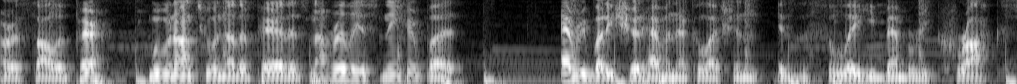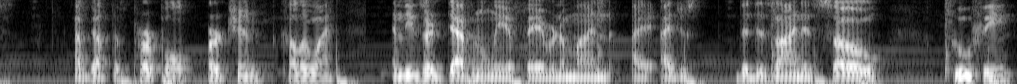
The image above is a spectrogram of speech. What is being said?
are a solid pair. Moving on to another pair that's not really a sneaker, but everybody should have in their collection is the Salehe Bembury Crocs. I've got the purple urchin colorway, and these are definitely a favorite of mine. I, I just the design is so goofy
